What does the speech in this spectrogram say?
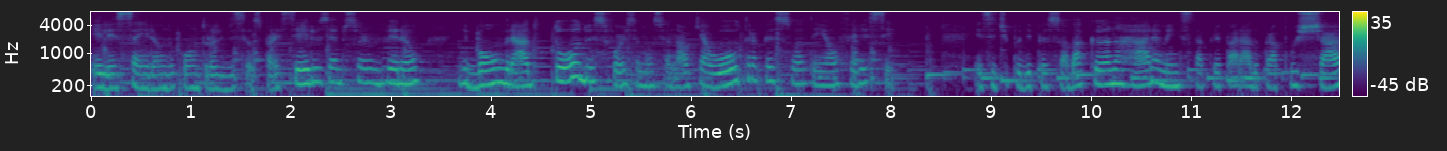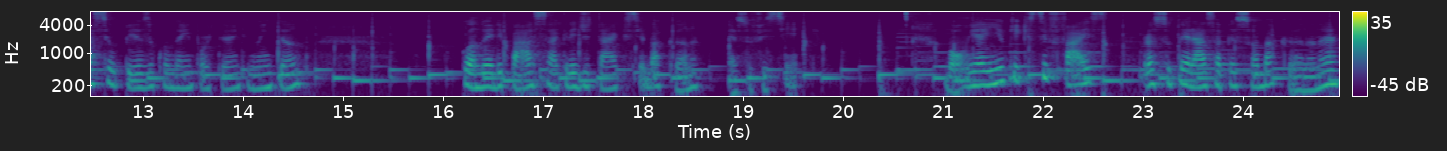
Eles sairão do controle de seus parceiros e absorverão de bom grado todo o esforço emocional que a outra pessoa tem a oferecer. Esse tipo de pessoa bacana raramente está preparado para puxar seu peso quando é importante, no entanto, quando ele passa a acreditar que ser bacana é suficiente. Bom, e aí o que, que se faz para superar essa pessoa bacana, né?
